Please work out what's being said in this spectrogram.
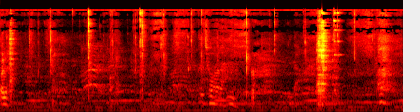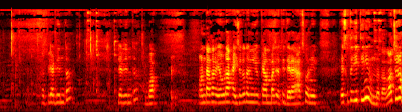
अहिले त्यो छेउमा प्लेट दिनु त। प्लेट दिनु त। ब। अन्डा त एउटा खाइसक्यो त अनि यो क्याम्बास यति धेरै आएको छु अनि यसको त यति नै हुन्न त। ल छिरो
